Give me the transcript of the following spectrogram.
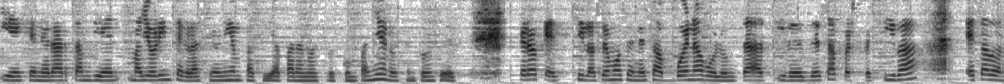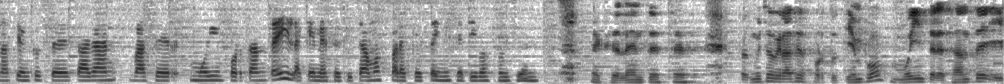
y en generar también mayor integración y empatía para nuestros compañeros. Entonces, creo que si lo hacemos en esa buena voluntad y desde esa perspectiva, esa donación que ustedes hagan va a ser muy importante y la que necesitamos para que esta iniciativa funcione. Excelente, Steph. Pues muchas gracias por tu tiempo, muy interesante y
